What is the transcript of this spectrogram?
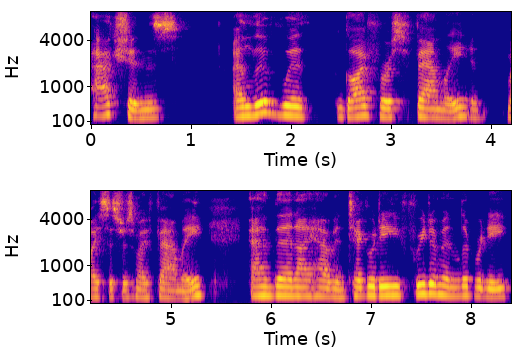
actions. I live with God first family and my sisters, my family. And then I have integrity, freedom, and liberty.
